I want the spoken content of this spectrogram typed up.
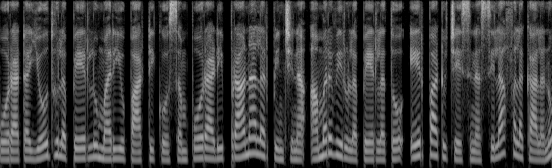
పోరాట యోధుల పేర్లు మరియు పార్టీ కోసం పోరాడి ప్రాణాలర్పించిన అమరవీరుల పేర్లతో ఏర్పాటు చేసిన శిలాఫలకాలను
